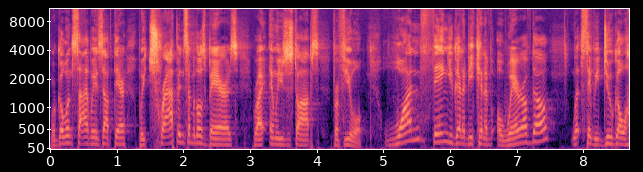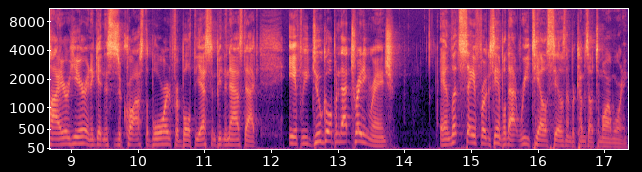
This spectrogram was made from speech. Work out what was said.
We're going sideways up there. We trap in some of those bears, right? And we use the stops for fuel. One thing you got to be kind of aware of, though, let's say we do go higher here, and again, this is across the board for both the S&P and the Nasdaq. If we do go up in that trading range, and let's say, for example, that retail sales number comes out tomorrow morning,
